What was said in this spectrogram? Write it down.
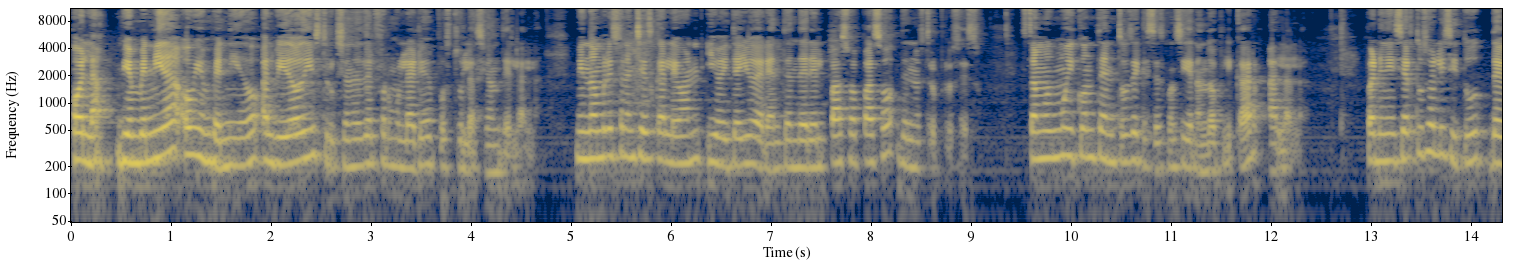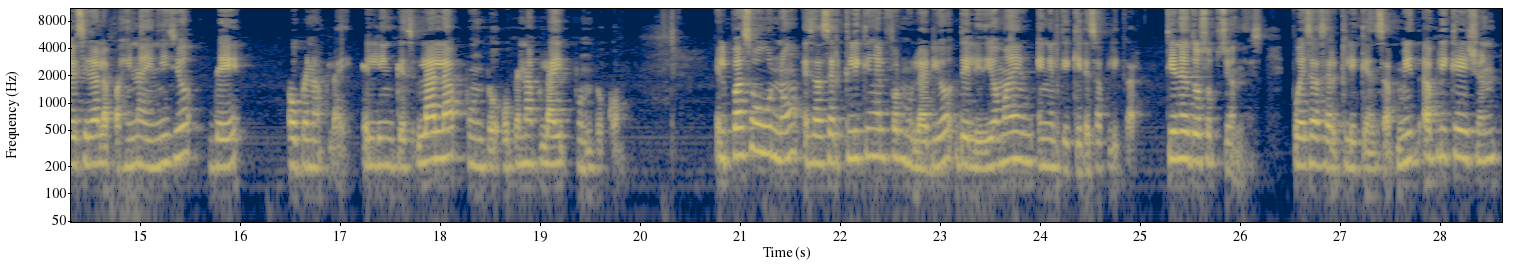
Hola, bienvenida o bienvenido al video de instrucciones del formulario de postulación del ALA. Mi nombre es Francesca León y hoy te ayudaré a entender el paso a paso de nuestro proceso. Estamos muy contentos de que estés considerando aplicar al ALA. Para iniciar tu solicitud debes ir a la página de inicio de OpenApply. El link es lala.openapply.com. El paso 1 es hacer clic en el formulario del idioma en, en el que quieres aplicar. Tienes dos opciones. Puedes hacer clic en Submit Application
